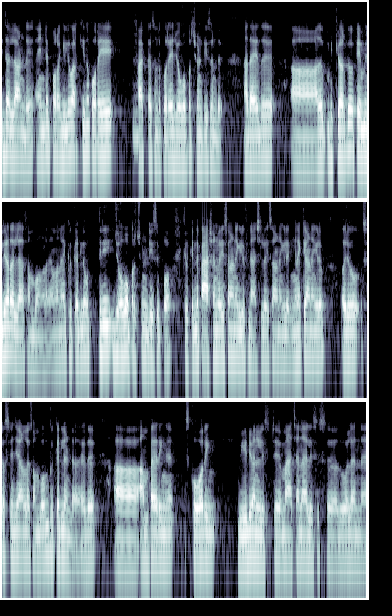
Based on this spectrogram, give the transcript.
ഇതല്ലാണ്ട് അതിന്റെ പുറകിൽ വർക്ക് ചെയ്യുന്ന കുറേ ഫാക്ടേഴ്സ് ഉണ്ട് കുറേ ജോബ് ഓപ്പർച്യൂണിറ്റീസ് ഉണ്ട്. അതായത് അത് മിക്കവർക്ക് ഫെമിലിയർ അല്ല സംഭവങ്ങൾ ഞാൻ പറഞ്ഞാൽ ക്രിക്കറ്റിൽ ഒത്തിരി ജോബ് ഓപ്പർച്യൂണിറ്റീസ് ഇപ്പോൾ ക്രിക്കറ്റിന്റെ പാഷൻ വൈസ് ആണെങ്കിലും ഫിനാൻഷ്യൽ വൈസ് ആണെങ്കിലും എങ്ങനെയൊക്കെ ആണെങ്കിലും ഒരു സസ്റ്റെയിൻ ചെയ്യാനുള്ള സംഭവം ക്രിക്കറ്റിലുണ്ട് അതായത് umpiring scoring video analyst match analysis അതുപോലെ തന്നെ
